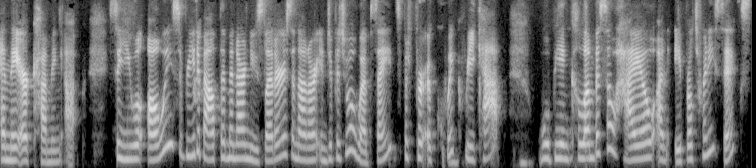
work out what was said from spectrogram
and they are coming up. So you will always read about them in our newsletters and on our individual websites. But for a quick mm-hmm. recap, we'll be in Columbus, Ohio on April 26th.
